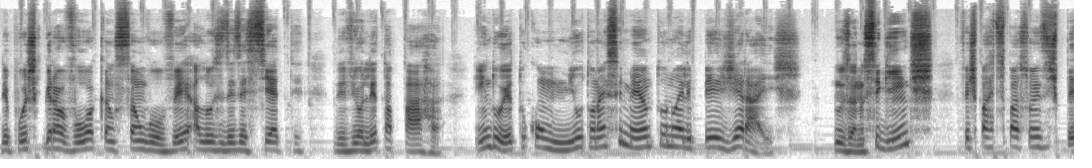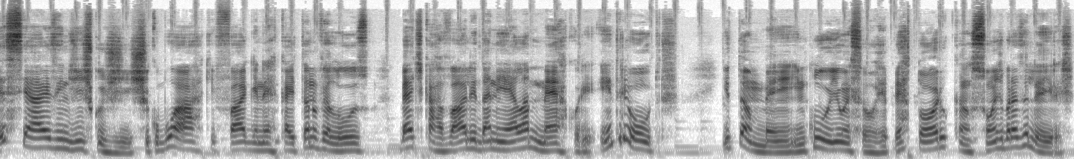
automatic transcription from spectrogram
depois que gravou a canção Volver a los 17 de Violeta Parra, em dueto com Milton Nascimento no LP Gerais. Nos anos seguintes, fez participações especiais em discos de Chico Buarque, Fagner, Caetano Veloso, Beth Carvalho e Daniela Mercury, entre outros, e também incluiu em seu repertório canções brasileiras.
